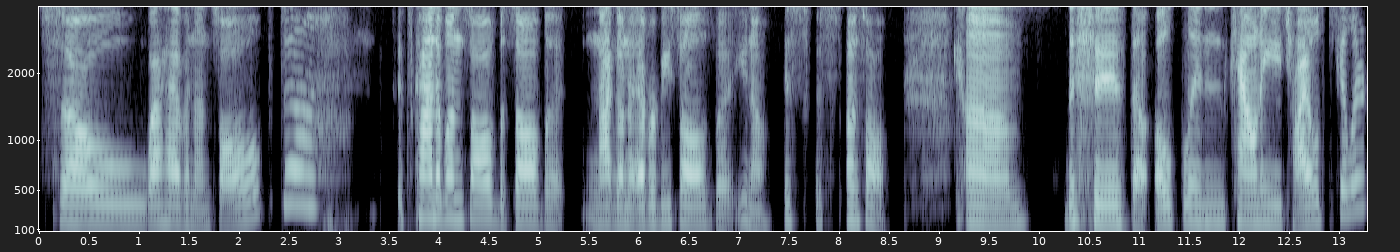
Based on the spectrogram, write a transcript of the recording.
so I have an unsolved. Uh, it's kind of unsolved, but solved, but not gonna ever be solved. But you know, it's it's unsolved. Um, this is the Oakland County child killer.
